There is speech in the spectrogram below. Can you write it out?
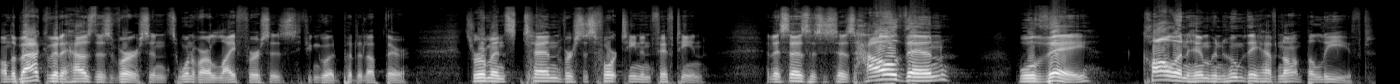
On the back of it, it has this verse, and it's one of our life verses. If you can go ahead and put it up there. It's Romans 10, verses 14 and 15. And it says this It says, How then will they call on him in whom they have not believed?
